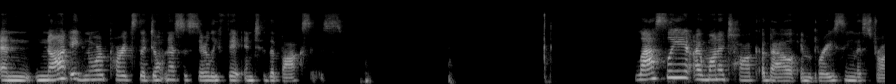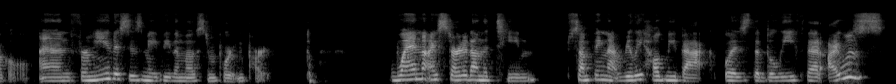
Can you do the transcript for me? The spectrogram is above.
and not ignore parts that don't necessarily fit into the boxes. Lastly, I wanna talk about embracing the struggle. And for me, this is maybe the most important part. When I started on the team, something that really held me back was the belief that I was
